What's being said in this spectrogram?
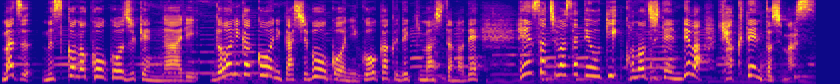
まず息子の高校受験がありどうにかこうにか志望校に合格できましたので偏差値はさておきこの時点では100点とします。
